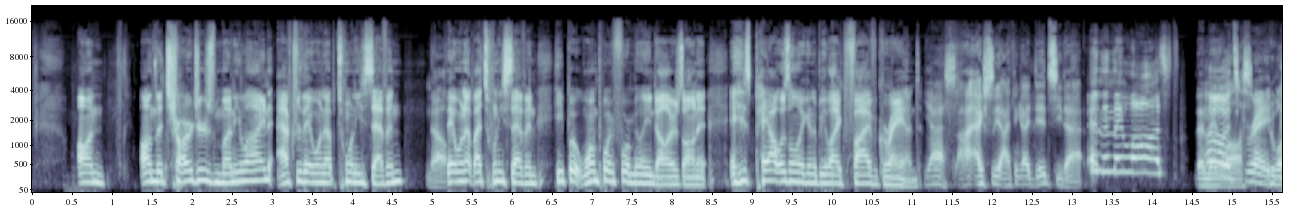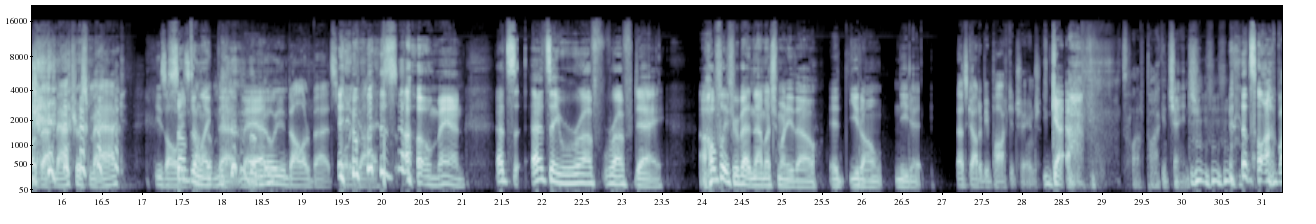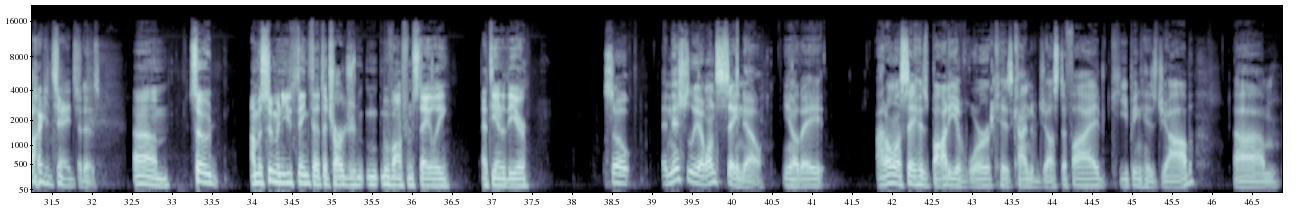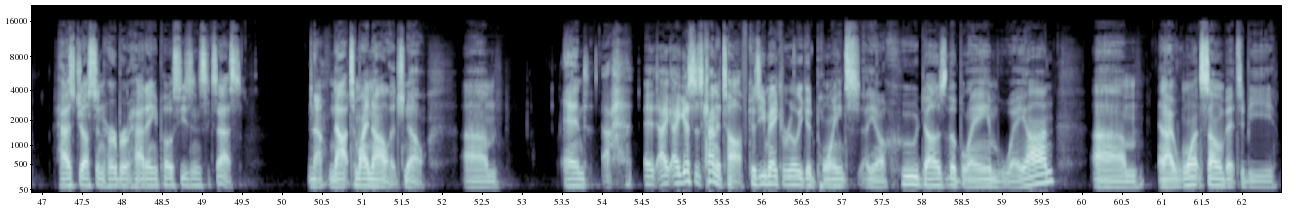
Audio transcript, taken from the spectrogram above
on on the Chargers money line after they went up 27? No, They went up by 27. He put 1.4 million dollars on it, and his payout was only going to be like five grand. yes, I actually I think I did see that. And then they lost. Then they Oh, it's lost. great. Who was that? Mattress Mac. He's always Something got like the, that, the million dollar bets. What a guy. It was- oh man, that's that's a rough rough day. Uh, hopefully, if you're betting that much money though, it you don't need it. That's got to be pocket change. You got that's a lot of pocket change. that's a lot of pocket change. It is. Um, so I'm assuming you think that the Chargers m- move on from Staley at the end of the year. So initially, I want to say no. You know, they, I don't want to say his body of work has kind of justified keeping his job. Um, has Justin Herbert had any postseason success? No. Not to my knowledge, no. Um, and uh, I, I guess it's kind of tough because you make really good points. You know, who does the blame weigh on? Um, and I want some of it to be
